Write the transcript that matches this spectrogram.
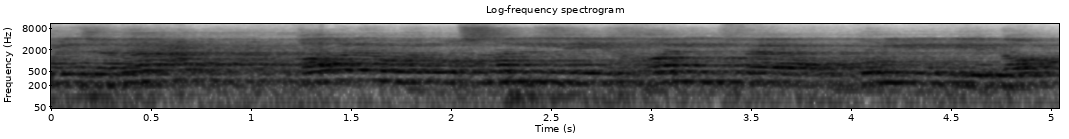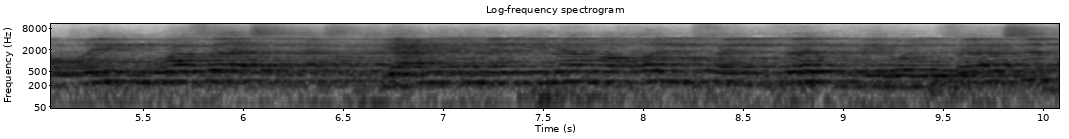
والجماعة قال ونصلي خلف كل بر وفاسق. يعني أن الإمام خلف البر والفاسق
